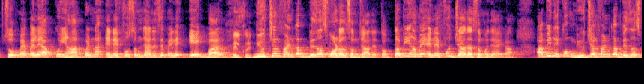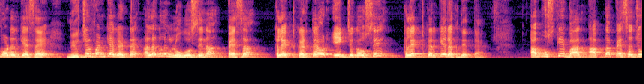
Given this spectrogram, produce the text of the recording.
सो so, मैं पहले आपको यहाँ पर ना एनएफओ समझाने से पहले एक बार म्यूचुअल फंड का बिज़नेस मॉडल समझा देता हूँ। तभी तभी हमें एनएफओ ज़्यादा समझ आएगा। अभी देखो म्यूचुअल फंड का बिज़नेस मॉडल कैसा है? म्यूचुअल फंड क्या करता है? अलग अलग लोगों से ना पैसा कलेक्ट करता है और एक जगह उसे कलेक्ट करके रख देता है। अब उसके बाद आपका पैसा जो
